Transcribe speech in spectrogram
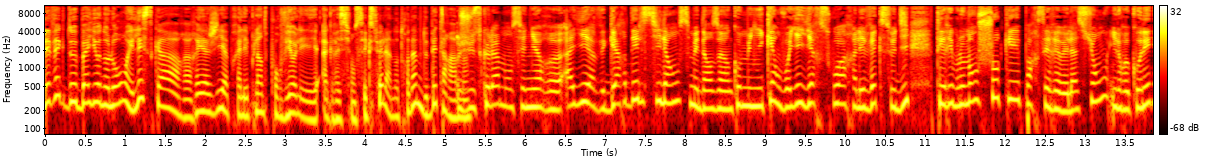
L'évêque de Bayonne, Oloron et l'Escar réagit après les plaintes pour viol et agression sexuelle à Notre-Dame de Bétarame. Jusque-là, Monseigneur Hayé avait gardé le silence, mais dans un communiqué envoyé hier soir, l'évêque se dit Terriblement choqué par ces révélations, il reconnaît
